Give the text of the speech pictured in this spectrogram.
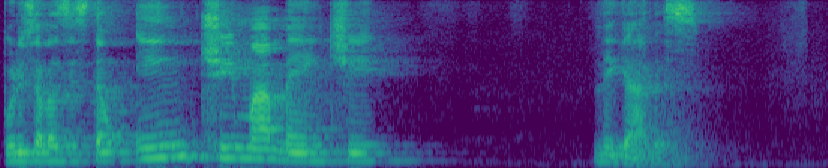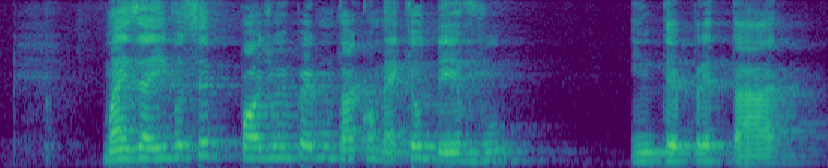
Por isso elas estão intimamente ligadas. Mas aí você pode me perguntar como é que eu devo interpretar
